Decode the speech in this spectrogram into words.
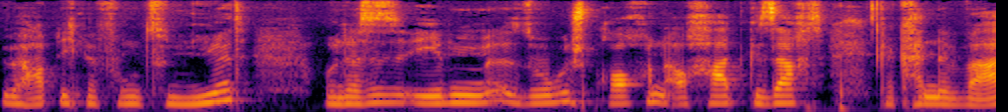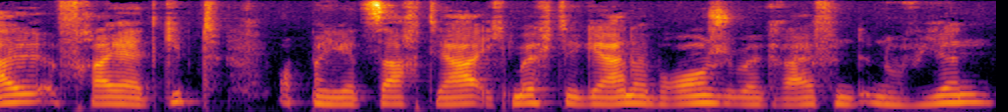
überhaupt nicht mehr funktioniert und dass es eben so gesprochen, auch hart gesagt, gar keine Wahlfreiheit gibt, ob man jetzt sagt, ja, ich möchte gerne branchenübergreifend innovieren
